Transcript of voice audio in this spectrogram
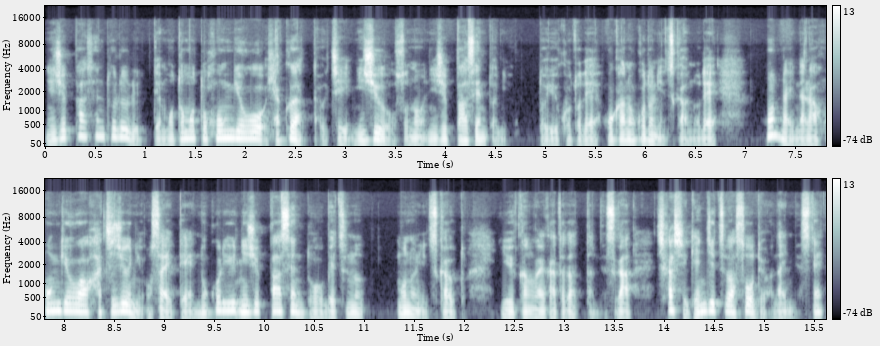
20%ルールってもともと本業を100あったうち20をその20%にということで他のことに使うので、本来なら本業は80に抑えて残り20%を別のものに使うという考え方だったんですが、しかし現実はそうではないんですね。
